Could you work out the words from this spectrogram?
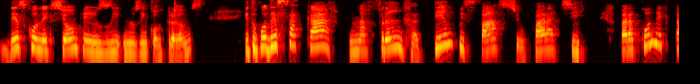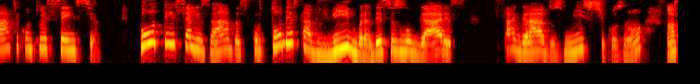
desconexão que nos, nos encontramos, e tu poder sacar uma franja, tempo e espaço para ti, para conectar-te com tua essência, potencializadas por toda esta vibra desses lugares sagrados, místicos, não? Nós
